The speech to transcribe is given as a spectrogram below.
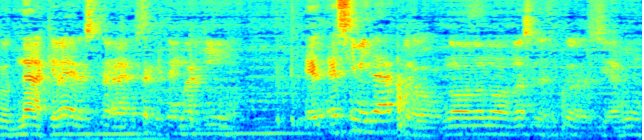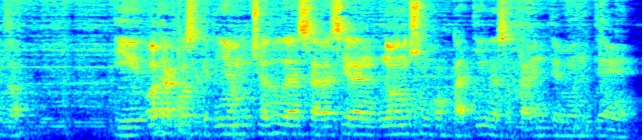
pues nada que ver, esta, que tengo aquí es, similar, pero no, no, no, no es el efecto de estiramiento. Y otra cosa que tenía mucha duda es saber si eran, no, no son compatibles aparentemente.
